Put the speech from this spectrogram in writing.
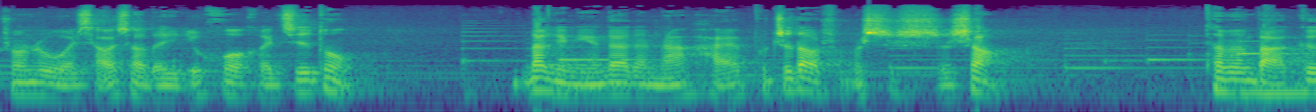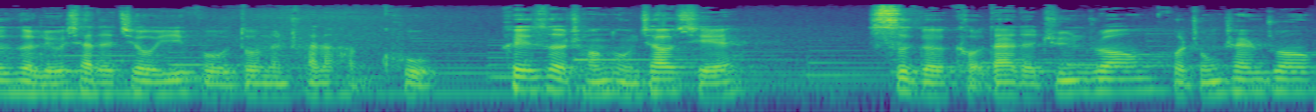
装着我小小的疑惑和激动。那个年代的男孩不知道什么是时尚。他们把哥哥留下的旧衣服都能穿得很酷，黑色长筒胶鞋，四个口袋的军装或中山装，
